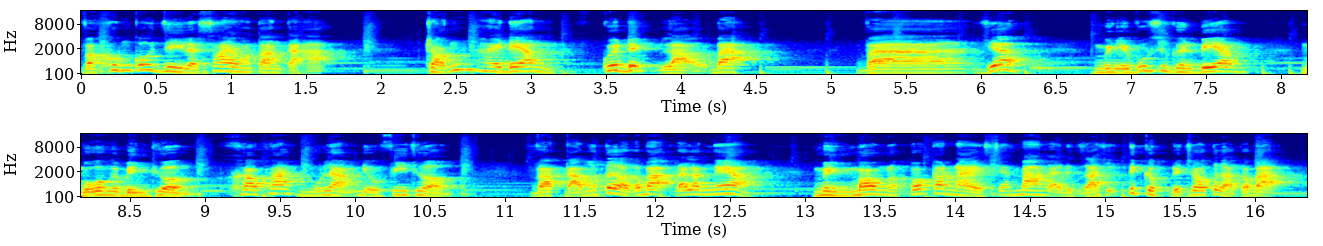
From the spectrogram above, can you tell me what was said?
và không có gì là sai hoàn toàn cả. Trắng hay đen, quyết định là ở bạn. Và, yeah, mình là vũ sư quyền bm một con người bình thường, khao khát muốn làm điều phi thường. Và cảm ơn tất cả các bạn đã lắng nghe. Mình mong là podcast này sẽ mang lại được giá trị tích cực để cho tất cả các bạn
